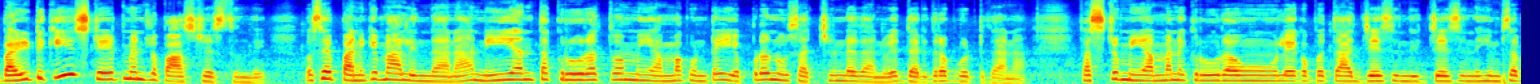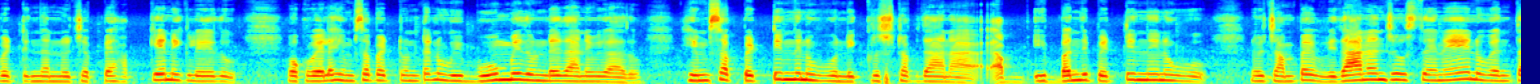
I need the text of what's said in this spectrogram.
బయటికి స్టేట్మెంట్లు పాస్ చేస్తుంది. వస్తే పనికి మాలిందానా? నీ అంత క్రూరత్వం మీ అమ్మకుంటే ఎప్పుడో నువ్వు సచ్చుండేదానివి దరిద్రపు కొట్టుదానా ఫస్ట్ మీ అమ్మని క్రూరం లేకపోతే అది చేసింది ఇది చేసింది హింస పెట్టిందని నువ్వు చెప్పే హక్కే నీకు లేదు. ఒకవేళ హింస పెట్టుంటే నువ్వు ఈ భూమి మీద ఉండేదానివి కాదు. హింస పెట్టింది నువ్వు నికృష్టదాన? ఇబ్బంది పెట్టింది నువ్వు. నువ్వు చంపే విధానం చూస్తేనే నువ్వెంత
